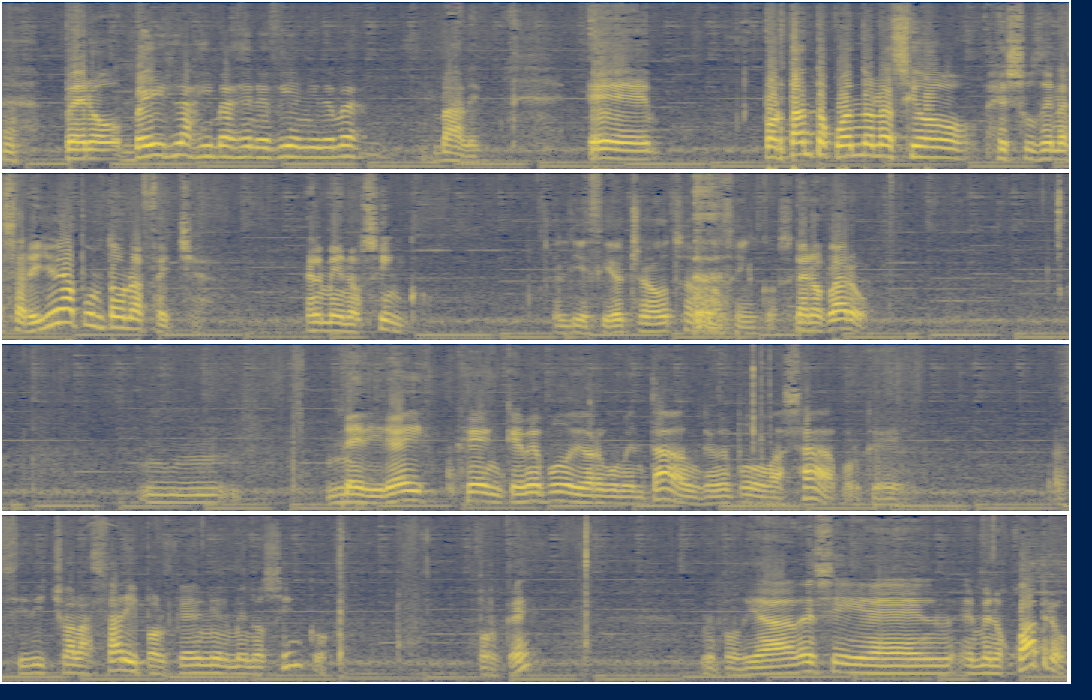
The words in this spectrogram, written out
Pero veis las imágenes bien y demás. Vale. Eh, por tanto, ¿cuándo nació Jesús de Nazaret? Yo he apuntado una fecha, el menos 5. El 18 de agosto menos 5. Sí. Pero claro, mm, me diréis que en qué me puedo yo argumentar, en qué me puedo basar, porque así dicho al azar, ¿y por qué en el menos 5? ¿Por qué? Me podía decir el, el menos 4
